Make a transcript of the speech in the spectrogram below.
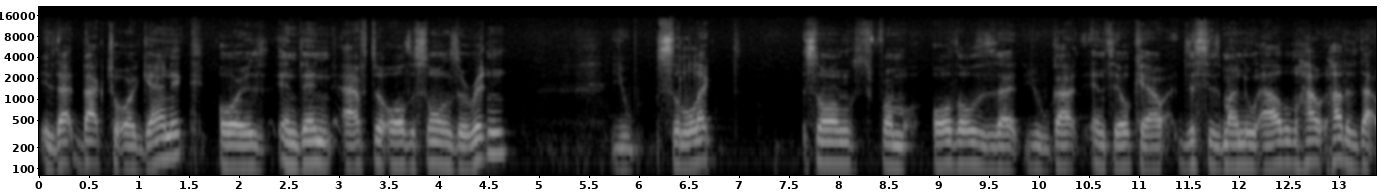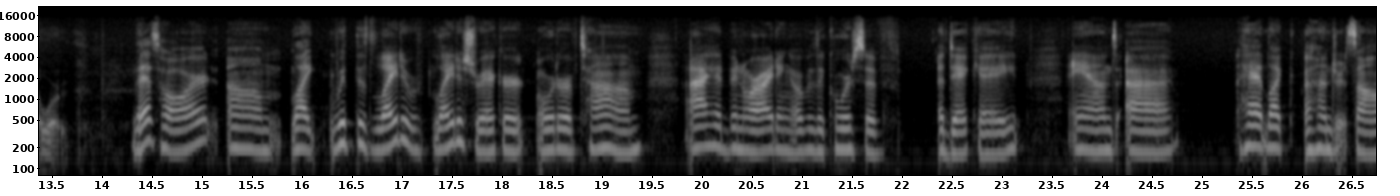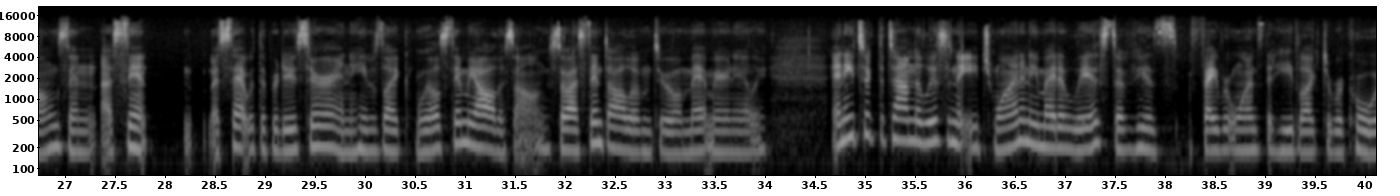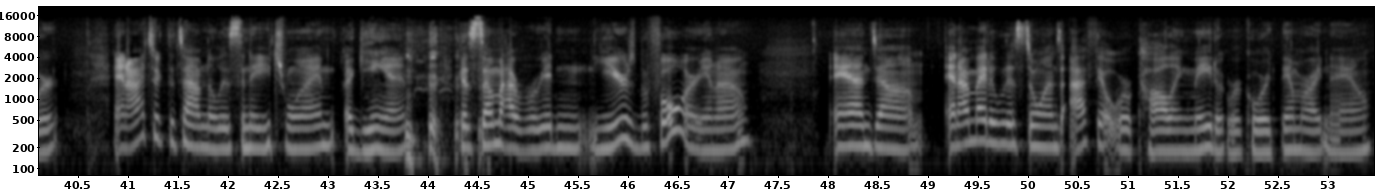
is that back to organic, or is and then after all the songs are written, you select songs from all those that you got and say, okay, I, this is my new album. How how does that work? That's hard. Um, like with this later latest record, Order of Time, I had been writing over the course of a decade, and I had like a hundred songs, and I sent. I sat with the producer, and he was like, "Well, send me all the songs." So I sent all of them to him, Matt Marinelli, and he took the time to listen to each one, and he made a list of his favorite ones that he'd like to record. And I took the time to listen to each one again because some I've written years before, you know. And um, and I made a list of ones I felt were calling me to record them right now.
